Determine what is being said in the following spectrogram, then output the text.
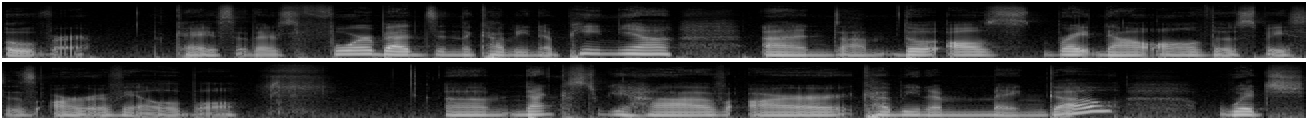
over. Okay, so there's four beds in the Cabina Pina, and um, all's, right now all of those spaces are available. Um, next, we have our Cabina Mango, which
